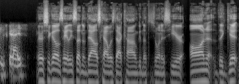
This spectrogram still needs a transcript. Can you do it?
Thanks, guys. There she goes, Hailey Sutton of DallasCowboys.com. Good enough to join us here on the Get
